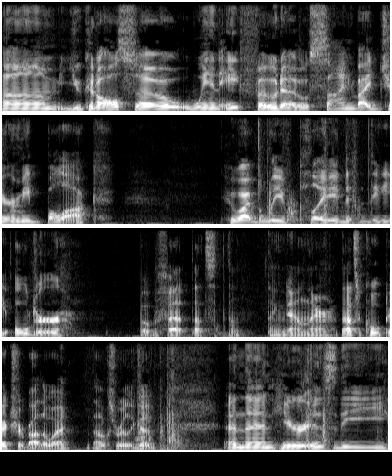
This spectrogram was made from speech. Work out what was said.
Um, you could also win a photo signed by Jeremy Bulloch, who I believe played the older Boba Fett. That's the thing down there. That's a cool picture, by the way. That looks really good. And then here is the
